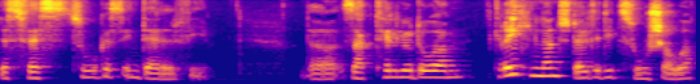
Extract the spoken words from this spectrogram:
des Festzuges in Delphi. Da sagt Heliodor, Griechenland stellte die Zuschauer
